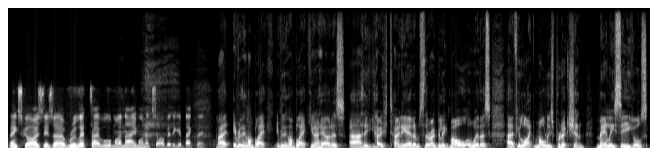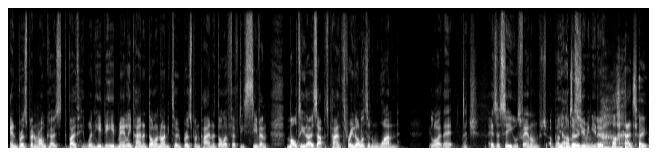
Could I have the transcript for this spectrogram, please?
Thanks, guys. There's a roulette table with my name on it, so I better get back there. Mate, everything on black. Everything on black. You know how it is. Uh, there you go. Tony Adams, the Rugby League Mole, with us. Uh, if you like Moley's prediction, Manly Seagulls and Brisbane Broncos both win head to head. Manly paying $1.92, Brisbane paying $1.57. Multi those up, it's paying $3.01. You like that, Mitch? As a Seagulls fan, I'm, I'm, yeah, I'm assuming you do. I do.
